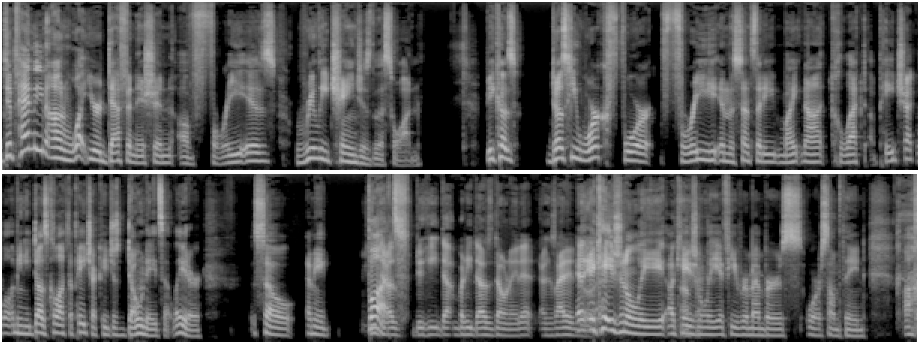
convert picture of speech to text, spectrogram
depending on what your definition of free is really changes this one. Because does he work for free in the sense that he might not collect a paycheck? Well i mean he does collect the paycheck he just donates it later. So i mean he But- does do he do, but he does donate it? Because i didn't know O- that. occasionally occasionally if he remembers or something uh,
